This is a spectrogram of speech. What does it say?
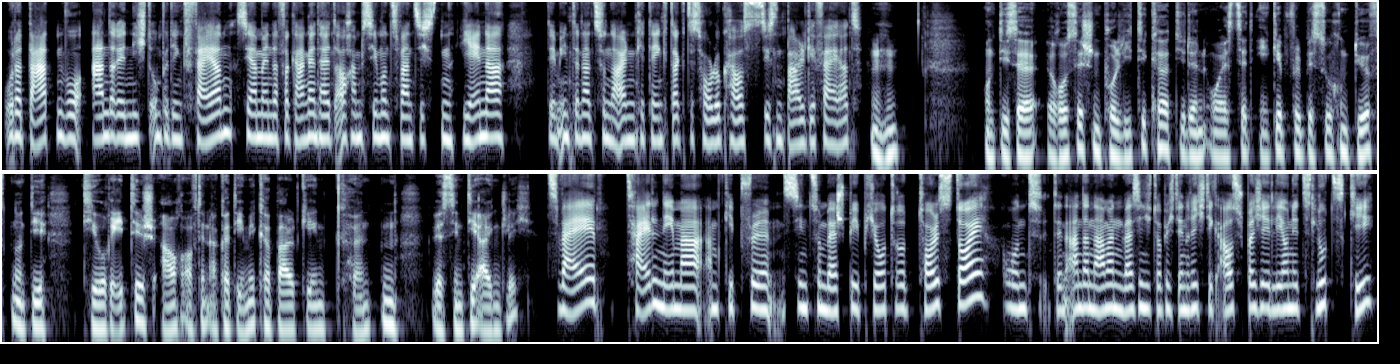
oder Daten, wo andere nicht unbedingt feiern. Sie haben in der Vergangenheit auch am 27. Jänner, dem internationalen Gedenktag des Holocausts, diesen Ball gefeiert. Mhm. Und diese russischen Politiker, die den OSZE-Gipfel besuchen dürften und die theoretisch auch auf den Akademikerball gehen könnten, wer sind die eigentlich? Zwei Teilnehmer am Gipfel sind zum Beispiel Piotr Tolstoi und den anderen Namen weiß ich nicht, ob ich den richtig ausspreche, Leonid Slutsky.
